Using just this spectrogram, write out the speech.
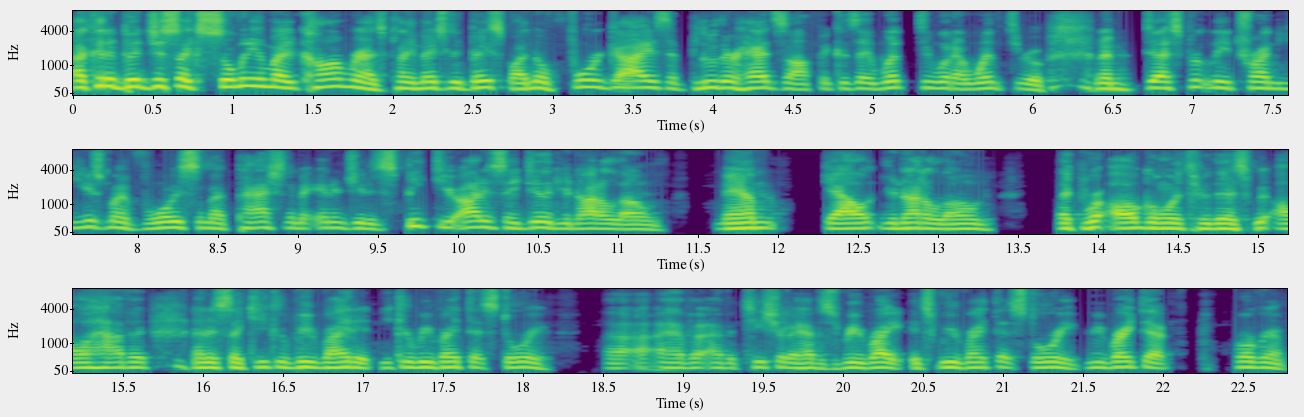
I could have been just like so many of my comrades playing Major League Baseball. I know four guys that blew their heads off because they went through what I went through. And I'm desperately trying to use my voice and my passion and my energy to speak to your audience. Say, dude, you're not alone. Ma'am, gal, you're not alone. Like we're all going through this. We all have it. And it's like you could rewrite it. You could rewrite that story. Uh, I have a, I have a t-shirt I have is rewrite. It's rewrite that story, rewrite that program,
